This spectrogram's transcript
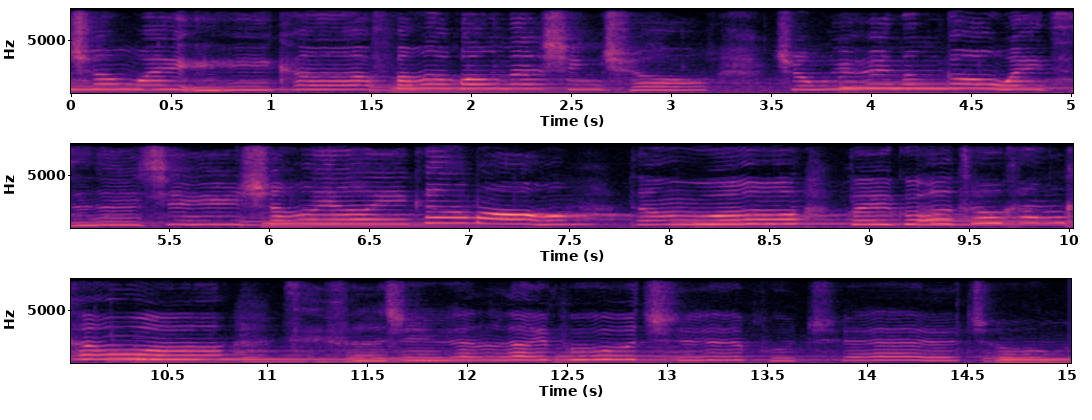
成为一颗发光的星球，终于能够为自己照耀一个梦。当我回过头看看我，才发现原来不知不觉中，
